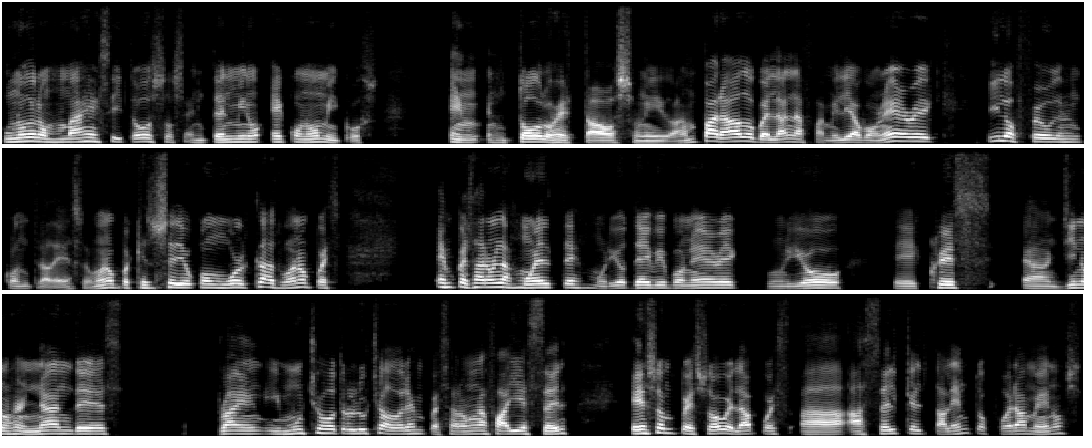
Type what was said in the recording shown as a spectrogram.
uno de los más exitosos en términos económicos en, en todos los Estados Unidos. Han parado, ¿verdad? En la familia Von y los feudos en contra de eso. Bueno, pues ¿qué sucedió con World Class? Bueno, pues empezaron las muertes, murió David Bonerick, murió eh, Chris uh, Gino Hernández, Brian y muchos otros luchadores empezaron a fallecer. Eso empezó, ¿verdad? Pues a, a hacer que el talento fuera menos.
